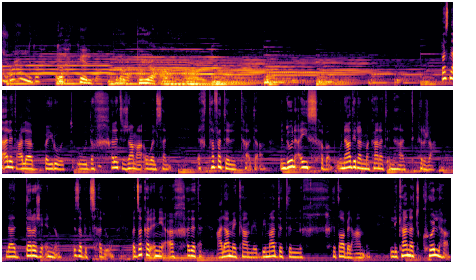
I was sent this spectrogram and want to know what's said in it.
شو هاللي تحكي بس نقلت على بيروت ودخلت الجامعة أول سنة. اختفت التأتأة من دون أي سبب ونادرا ما كانت إنها ترجع لدرجة إنه إذا بتصدقوا بتذكر إني أخذت علامة كاملة بمادة الخطاب العامة اللي كانت كلها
